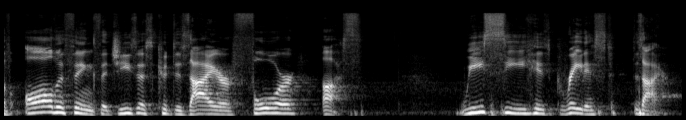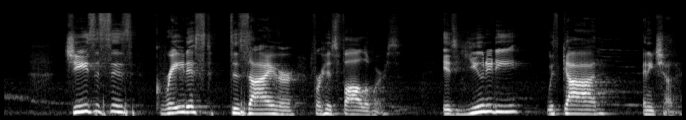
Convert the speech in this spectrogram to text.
of all the things that Jesus could desire for us, we see his greatest desire. Jesus' greatest desire for his followers is unity with God and each other.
